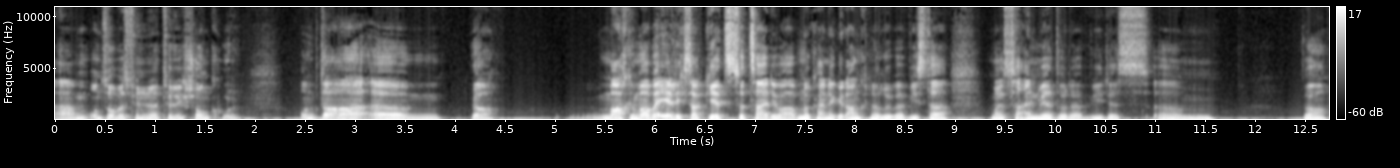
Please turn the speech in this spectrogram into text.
Ähm, und sowas finde ich natürlich schon cool. Und da, ähm, ja, mache mir aber ehrlich gesagt jetzt zur Zeit überhaupt noch keine Gedanken darüber, wie es da mal sein wird oder wie das, ähm, ja,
